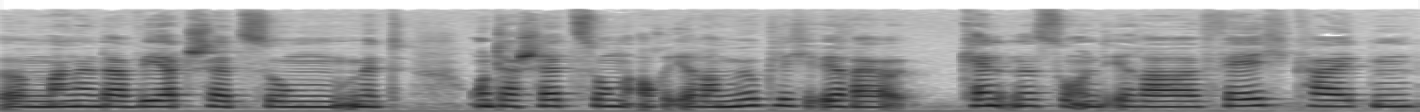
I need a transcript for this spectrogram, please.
äh, mangelnder Wertschätzung, mit Unterschätzung auch ihrer möglich ihrer Kenntnisse und ihrer Fähigkeiten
